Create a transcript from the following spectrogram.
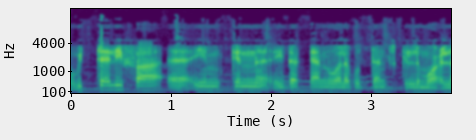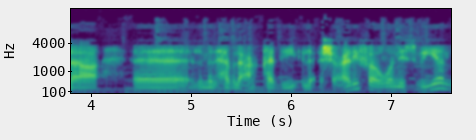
وبالتالي فيمكن إذا كان ولا بد أن نتكلموا على المذهب العقدي الأشعري فهو نسبيا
